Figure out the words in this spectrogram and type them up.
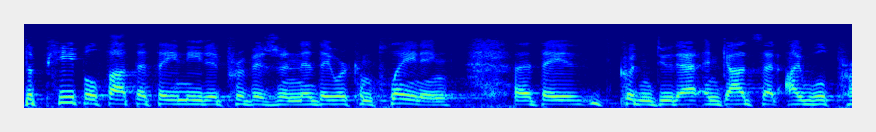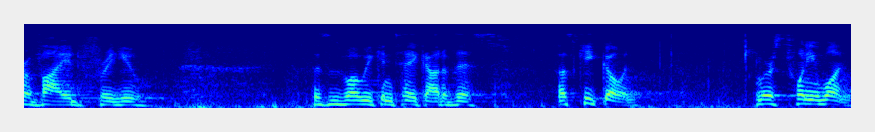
The people thought that they needed provision and they were complaining that they couldn't do that, and God said, I will provide for you. This is what we can take out of this. Let's keep going. Verse 21.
